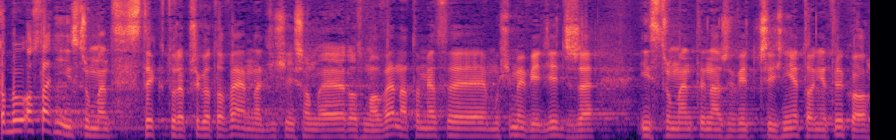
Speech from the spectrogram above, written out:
to był ostatni instrument z tych, które przygotowałem na dzisiejszą e, rozmowę, natomiast e, musimy wiedzieć, że instrumenty na Żywiecczyźnie to nie tylko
